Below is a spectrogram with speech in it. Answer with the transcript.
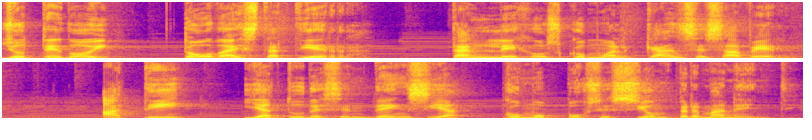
Yo te doy toda esta tierra, tan lejos como alcances a ver, a ti y a tu descendencia como posesión permanente.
